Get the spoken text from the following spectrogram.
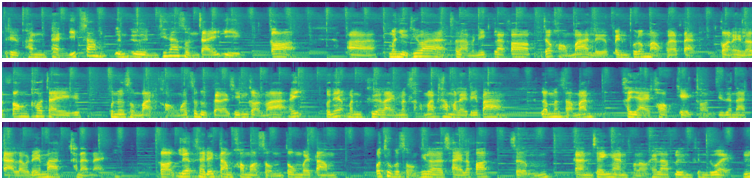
ผลิตภัณฑ์แผ่นยิปซัมอื่น ๆ ที่น่าสนใจอีก ก็ มันอยู่ที่ว่าสถาปนิกแล้วก็เจ้าของบ้านหรือเป็นผู้รับเหมาก็แล้วแต่ก่อนอื่นเราต้องเข้าใจคุณสมบัติของวัสดุแต่ละชิ้นก่อนว่าเอ้ยตัวเนี้ยมันคืออะไรมันสามารถทำอะไรได้บ้าง แล้วมันสามารถขยายขอบเขตของจินตนาการเราได้มากขนาดไหน ก็เลือกใช้ได้ตามความเหมาะสมตรงไปตามวัตถุประสงค์ที่เราจะใช้แล้วก็เสริมการใช้งานของเราให้ราบรื่นขึ้นด้วยอื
